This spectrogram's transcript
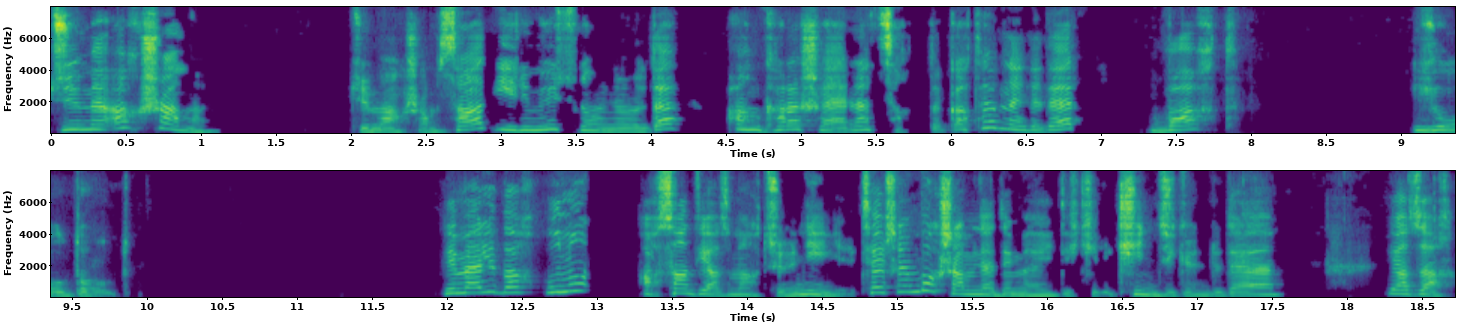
cümə axşamı cümə axşamı saat 23:00-da Ankara şəhərinə çatdı. Qatar nə qədər vaxt yolda oldu. Deməli, bax, bunu asan yazmaq üçün neyini? Çərşənbə axşamı nə deməkdir ki, ikinci gündür də. Yazaq.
